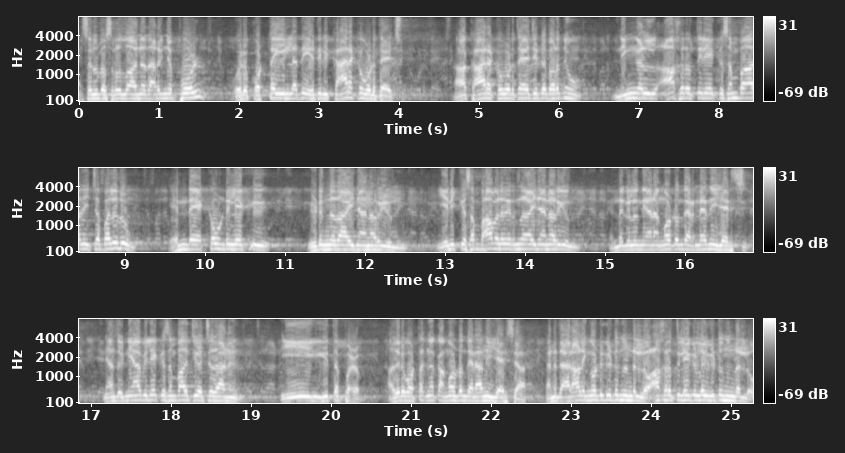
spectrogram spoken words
ഹസൻ ബസ്രുല്ലാഹൻ അത് അറിഞ്ഞപ്പോൾ ഒരു കൊട്ടയിൽ അദ്ദേഹത്തിന് കാരക്ക കൊടുത്തയച്ചു. ആ കാരക്ക കൊടുത്തയച്ചിട്ട് പറഞ്ഞു നിങ്ങൾ ആഹ്റത്തിലേക്ക് സമ്പാദിച്ച പലതും എന്റെ അക്കൗണ്ടിലേക്ക് ഇടുന്നതായി ഞാൻ അറിയുന്നു. എനിക്ക് സംഭാവന തരുന്നതായി ഞാൻ അറിയുന്നു. എന്തെങ്കിലും ഞാൻ അങ്ങോട്ടും തരണ്ടേന്ന് വിചാരിച്ചു ഞാൻ ദുന്യാവിലേക്ക് സമ്പാദിച്ചു വെച്ചതാണ് ഈ ഈത്തപ്പഴം. അതൊരു കൊട്ടങ്ങൾക്ക് അങ്ങോട്ടും തരാന്ന് വിചാരിച്ച. കാരണം ധാരാളം ഇങ്ങോട്ട് കിട്ടുന്നുണ്ടല്ലോ ആഹ്റത്തിലേക്കുള്ളത് കിട്ടുന്നുണ്ടല്ലോ.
